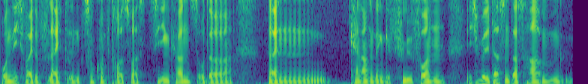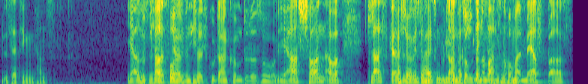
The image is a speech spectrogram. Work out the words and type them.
Und nicht, weil du vielleicht in Zukunft daraus was ziehen kannst oder dein, keine Ahnung, dein Gefühl von, ich will das und das haben, sättigen kannst. Ja, also Das ist klar doch ist geil, wenn es halt gut ankommt oder so. Ja, schon, aber klar ist geil, wenn du halt gut ankommt, dann macht es noch ankommt- mal mehr Spaß.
